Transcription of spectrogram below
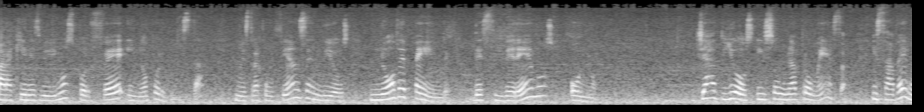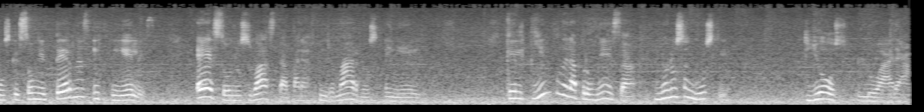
Para quienes vivimos por fe y no por vista, nuestra confianza en Dios no depende de si veremos o no. Ya Dios hizo una promesa y sabemos que son eternas y fieles eso nos basta para afirmarnos en Él. Que el tiempo de la promesa no nos angustie. Dios lo hará.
